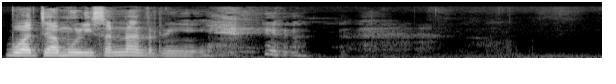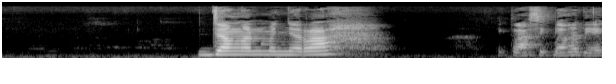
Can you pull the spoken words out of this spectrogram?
buat jamu listener nih. Jangan menyerah. Klasik banget ya.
